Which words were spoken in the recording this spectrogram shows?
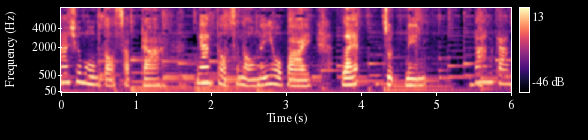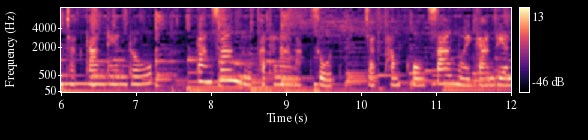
5 ชั่วโมงต่อสัปดาห์ งานตอบสนองนโยบาย และจุดเน้น ด้านการจัดการเรียนรู้ การสร้างหรือพัฒนาหลักสูตร จัดทำโครงสร้างหน่วยการเรียน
